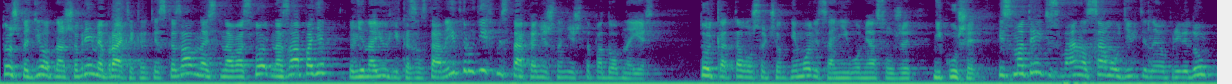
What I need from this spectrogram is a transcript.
То, что делают в наше время братья, как я сказал, на, на, восток, на западе или на юге Казахстана. И в других местах, конечно, нечто подобное есть. Только от того, что человек не молится, они его мясо уже не кушают. И смотрите, субханаллах, самое удивительное я приведу.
